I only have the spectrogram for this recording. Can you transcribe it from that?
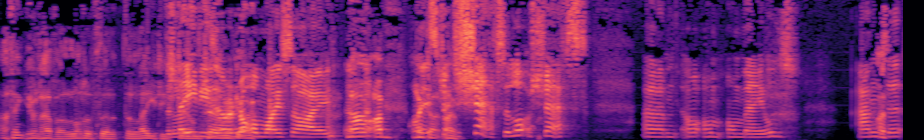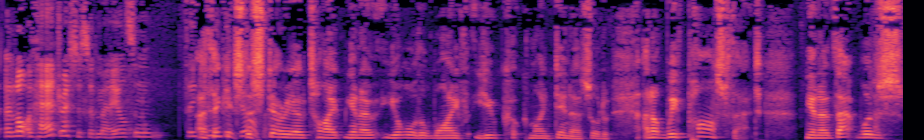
I think you'll have a lot of the, the ladies. The ladies are not on my side. No, I'm- I but don't know. chefs. A lot of chefs um, are, are, are males, and uh, a lot of hairdressers are males, and they I do think it's the stereotype, you know, you're the wife, you cook my dinner sort of. And uh, we've passed that. You know, that was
